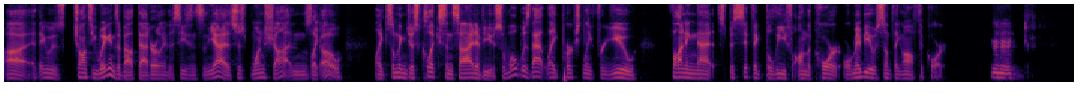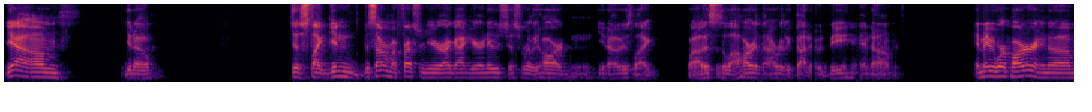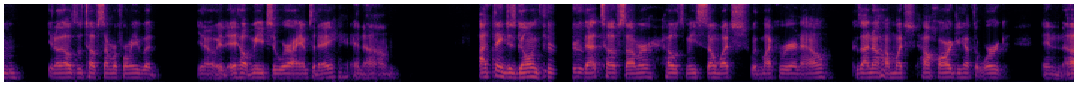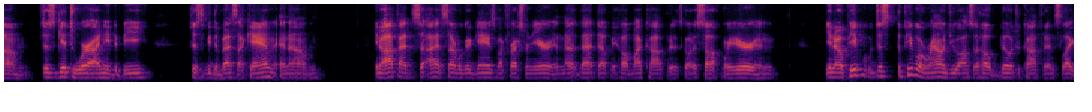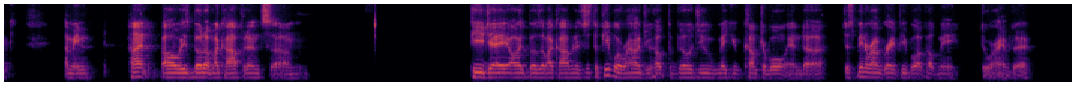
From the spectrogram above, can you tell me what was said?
uh, I think it was Chauncey Wiggins about that early in the season. So yeah, it's just one shot and it's like, oh, like something just clicks inside of you. So what was that like personally for you finding that specific belief on the court, or maybe it was something off the court. Mm-hmm. Yeah, um, you know, just like getting the summer of my freshman year, I got here and it was just really hard, and you know, it was like, wow, this is a lot harder than I really thought it would be, and um, it made me work harder, and um, you know, that was a tough summer for me, but you know, it, it helped me to where I am today, and um, I think just going through that tough summer helps me so much with my career now because I know how much how hard you have to work and um, just get to where I need to be just to be the best I can. And um, you know, I've had I had several good games my freshman year, and that that definitely helped my confidence going to sophomore year. And you know, people just the people around you also help build your confidence. Like, I mean, Hunt always built up my confidence. Um, PJ always builds up my confidence. Just the people around you help to build you, make you comfortable, and uh, just being around great people have helped me to where I am today.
